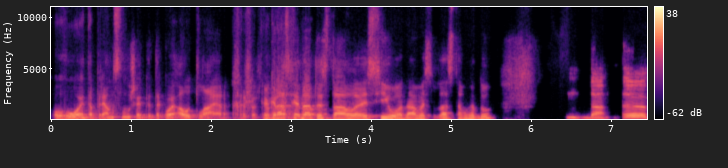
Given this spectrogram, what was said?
Ого, это прям, слушай, ты такой аутлайер. Хорошо. Как раз когда ты стал CEO, да, в 2018 году? Да. Э,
